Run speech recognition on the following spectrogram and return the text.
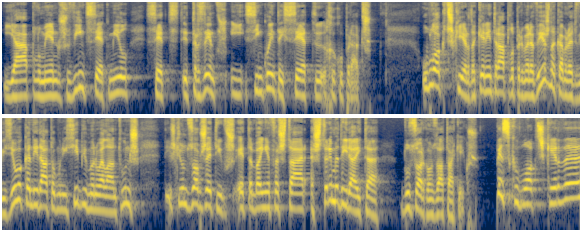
e há pelo menos 27.357 recuperados. O Bloco de Esquerda quer entrar pela primeira vez na Câmara de Viseu. A candidata ao município, Manuela Antunes, diz que um dos objetivos é também afastar a extrema-direita dos órgãos autárquicos. Penso que o Bloco de Esquerda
